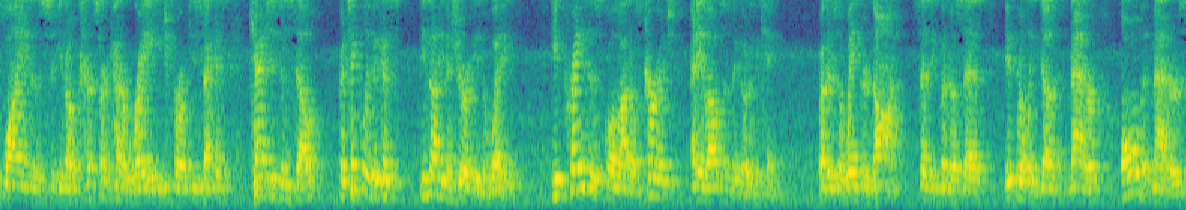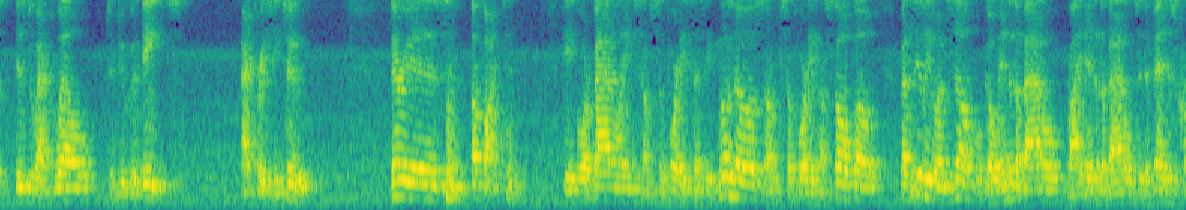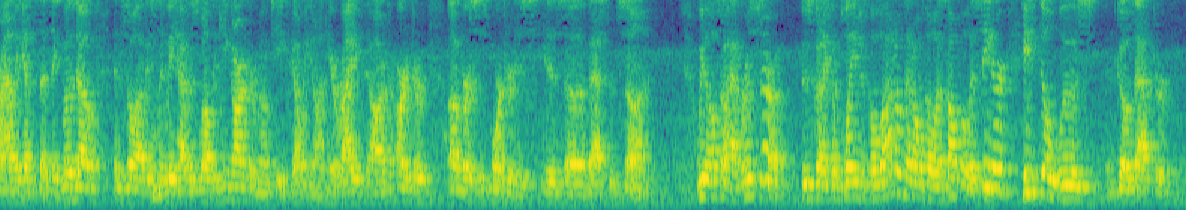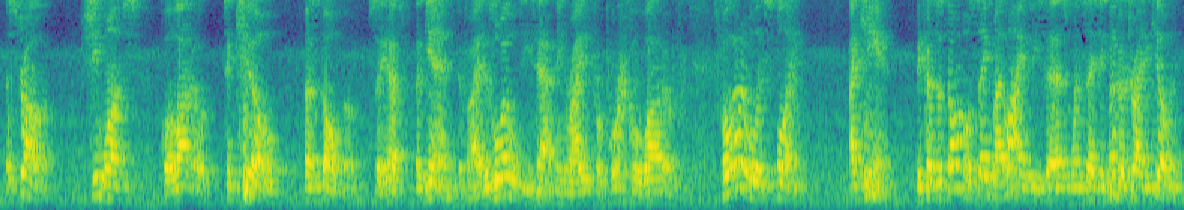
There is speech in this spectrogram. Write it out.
fly into this, you know, certain kind of rage for a few seconds, catches himself, particularly because he's not even sure if he's awake. He praises Clotaldo's courage and he allows him to go to the king. Whether he's awake or not, Segismundo says, it really doesn't matter. All that matters is to act well, to do good deeds. Act 3c2. There is a fight. People are battling, some supporting Segismundo, some supporting Astolfo. Basilio himself will go into the battle, right into the battle to defend his crown against Segismundo. And so obviously we have as well the King Arthur motif going on here, right? Arthur uh, versus Mordred, his, his uh, bastard son. We also have Rosaura, who's going to complain to Clotaldo that although Astolfo has seen her, he still woos and goes after Estrella. She wants Clotaldo to kill Astolfo. So you have, again, divided loyalties happening, right, for poor Colado. Clotaldo will explain, I can't, because Astolfo saved my life, he says, when Segismundo tried to kill me.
